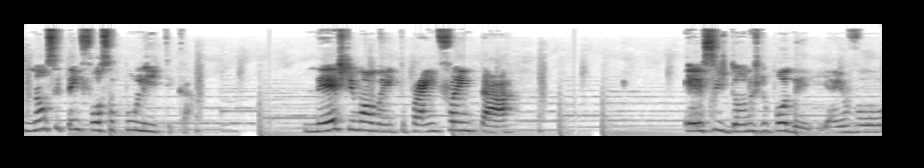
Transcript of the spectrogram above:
não se tem força política neste momento para enfrentar esses donos do poder. E aí eu vou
